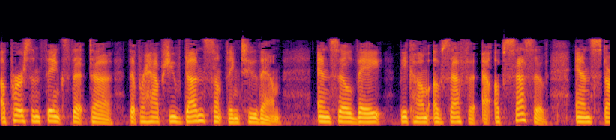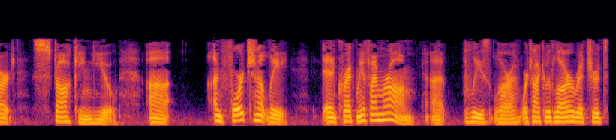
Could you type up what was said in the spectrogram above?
a person thinks that uh, that perhaps you've done something to them, and so they become obsessive, obsessive and start stalking you. Uh, unfortunately, and correct me if I'm wrong. Uh, please, Laura. We're talking with Laura Richards,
